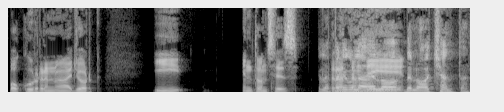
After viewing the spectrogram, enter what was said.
ocurre en Nueva York y entonces La película de, de- los- de los 80.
